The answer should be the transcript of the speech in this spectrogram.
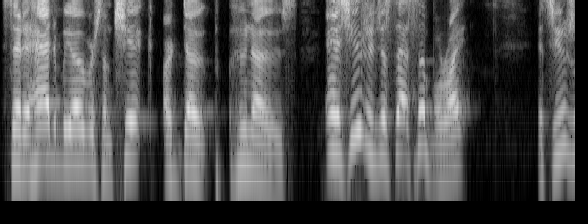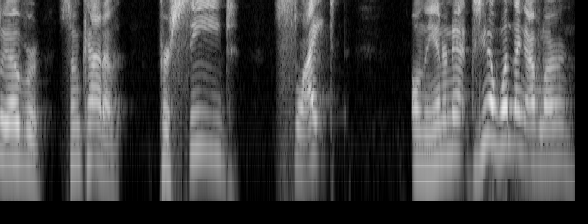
Said it had to be over some chick or dope. Who knows? And it's usually just that simple, right? It's usually over some kind of perceived slight on the internet. Because you know, one thing I've learned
